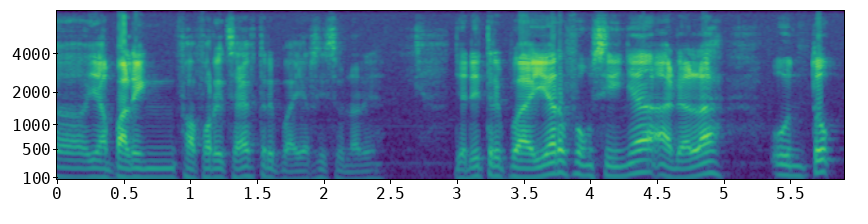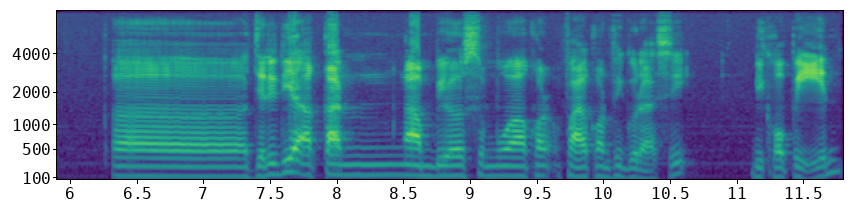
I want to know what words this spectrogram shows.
uh, yang paling favorit saya tripwire sih sebenarnya jadi tripwire fungsinya adalah untuk uh, jadi dia akan ngambil semua file konfigurasi, dikopiin,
